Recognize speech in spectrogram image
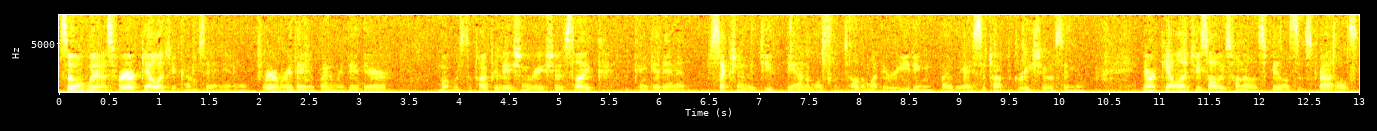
So that's where archaeology comes in. You know, where were they? When were they there? What was the population ratios like? We can get in and section the teeth of the animals and tell them what they were eating by the isotopic ratios in them. You know, archaeology is always one of those fields that straddles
